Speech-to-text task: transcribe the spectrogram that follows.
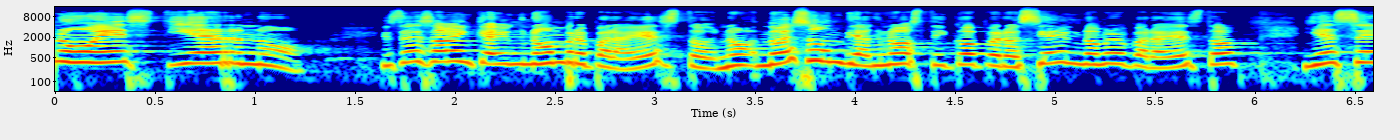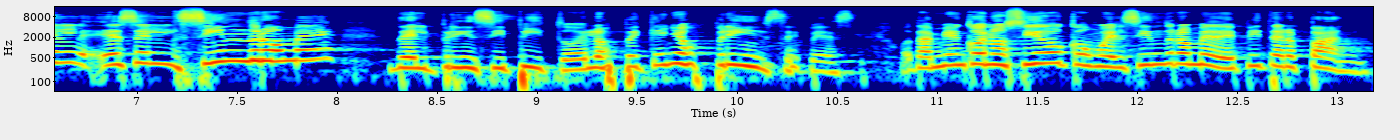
no es tierno. Y ustedes saben que hay un nombre para esto. No, no es un diagnóstico, pero sí hay un nombre para esto. Y es el, es el síndrome del principito, de los pequeños príncipes, o también conocido como el síndrome de Peter Pan,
